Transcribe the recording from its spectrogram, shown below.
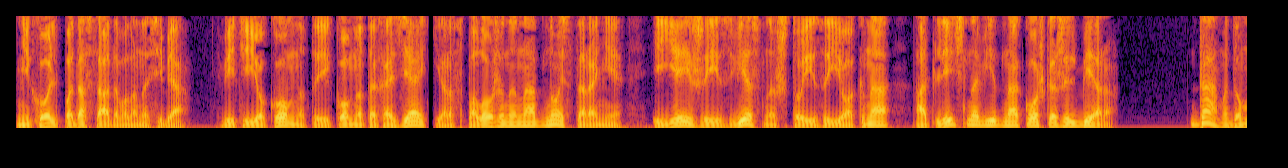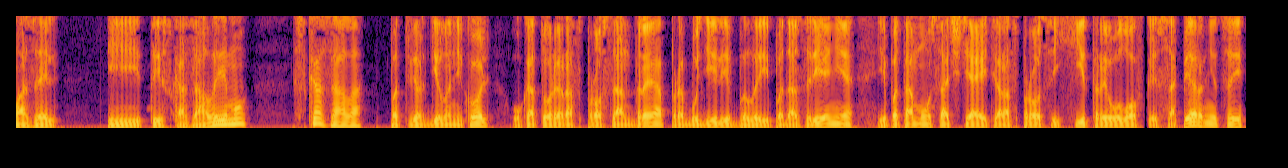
Николь подосадовала на себя. Ведь ее комната и комната хозяйки расположены на одной стороне, и ей же известно, что из ее окна отлично видно окошко Жильбера. «Да, мадемуазель. И ты сказала ему?» «Сказала», — подтвердила Николь, у которой расспросы Андреа пробудили былые подозрения, и потому, сочтя эти расспросы хитрой уловкой соперницы,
